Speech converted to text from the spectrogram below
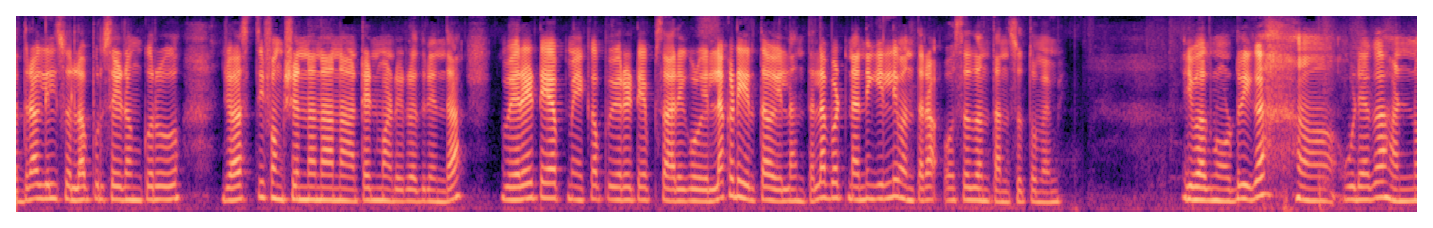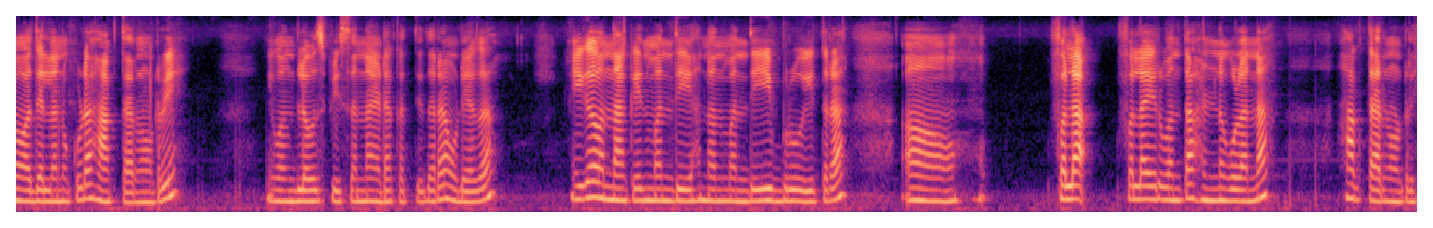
ಅದ್ರಾಗ ಇಲ್ಲಿ ಸೊಲ್ಲಾಪುರ ಸೈಡ್ ಅಂಕರು ಜಾಸ್ತಿ ಫಂಕ್ಷನ್ನ ನಾನು ಅಟೆಂಡ್ ಮಾಡಿರೋದ್ರಿಂದ variety of makeup variety of ಸಾರಿಗಳು ಎಲ್ಲ ಕಡೆ ಇರ್ತಾವೆ ಇಲ್ಲ ಅಂತಲ್ಲ ಬಟ್ ನನಗೆ ಇಲ್ಲಿ ಒಂಥರ ಹೊಸದಂತ ಅನಿಸುತ್ತೋ ಮ್ಯಾಮ್ ಇವಾಗ ನೋಡ್ರಿ ಈಗ ಉಡ್ಯಾಗ ಹಣ್ಣು ಅದೆಲ್ಲನೂ ಕೂಡ ಹಾಕ್ತಾರೆ ನೋಡ್ರಿ. ಈಗ ಒಂದು ಬ್ಲೌಸ್ ಪೀಸನ್ನು ಇಡಕತ್ತಿದ್ದಾರೆ ಉಡಿಯಾಗ. ಈಗ ಒಂದು ನಾಲ್ಕೈದು ಮಂದಿ, ಹನ್ನೊಂದು ಮಂದಿ ಇಬ್ಬರು ಈ ಥರ ಫಲ ಫಲ ಇರುವಂಥ ಹಣ್ಣುಗಳನ್ನು ಹಾಕ್ತಾರೆ ನೋಡ್ರಿ.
